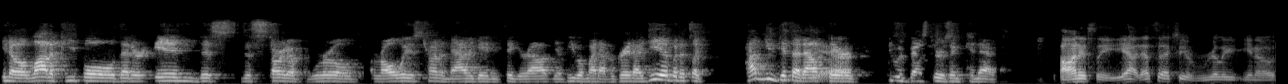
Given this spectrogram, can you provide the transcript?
you know a lot of people that are in this this startup world are always trying to navigate and figure out. You know, people might have a great idea, but it's like, how do you get that out yeah. there to investors and connect? Honestly, yeah, that's actually a really you know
